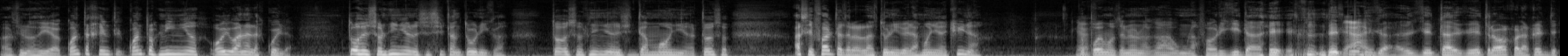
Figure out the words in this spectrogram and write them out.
hace unos días, ¿cuánta gente, cuántos niños hoy van a la escuela? Todos esos niños necesitan túnica, todos esos niños necesitan moña, todo eso. ¿Hace falta traer las túnicas y las moñas de China? Claro. No podemos tener acá una fabriquita de, de Claro. túnica que, está, que dé trabajo a la gente.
